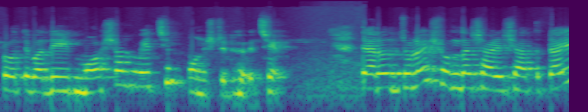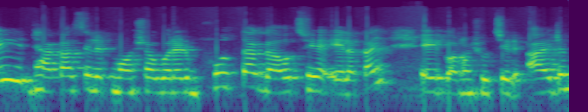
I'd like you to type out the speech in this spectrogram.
প্রতিবাদী মশাল মিছিল অনুষ্ঠিত হয়েছে। তেরো জুলাই সন্ধ্যা সাড়ে সাতটায় ঢাকা সিলেট মহাসাগরের ভুলতা গাউছিয়া এলাকায় এই কর্মসূচির আয়োজন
